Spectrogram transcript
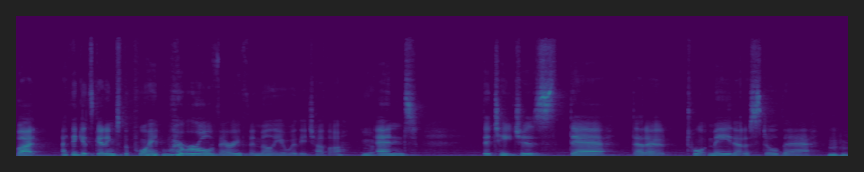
But I think it's getting to the point where we're all very familiar with each other. Yeah. And the teachers there that are taught me that are still there Mm-hmm.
